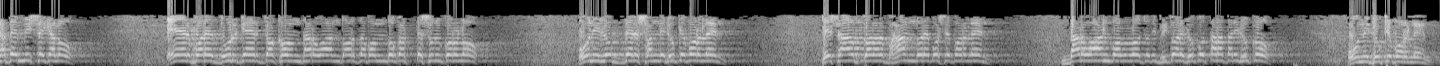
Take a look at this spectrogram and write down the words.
সাথে মিশে গেল। এরপরে দুর্গের যখন দারোয়ান দরজা বন্ধ করতে শুরু করল, উনি লোকদের সঙ্গে ঢুকে পড়লেন, পেশাব করার ভান ধরে বসে পড়লেন। দারোয়ান বলল, যদি ভিতরে ঢুকো, তাড়াতাড়ি ঢুকো। উনি ঢুকে পড়লেন।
